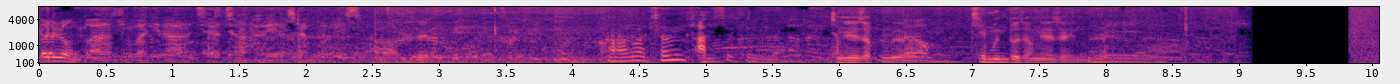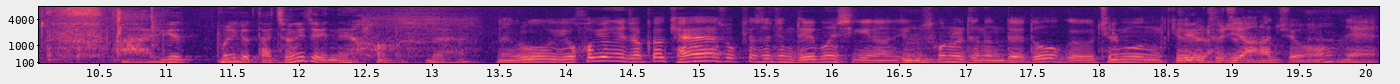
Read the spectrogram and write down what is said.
언론과 기관이라 제가 정확하게 잘 모르겠습니다. 아, 그래요. 아마 정이 없을 겁니다. 정해졌고요. 질문도 정해져 있나요? 아 이게 보니까 다 정해져 있네요. 네. 네, 그리고 이 허경혜 작가 계속해서 지금 네 번씩이나 지금 손을 드는데도 그 질문 기회를 주지 안 않았죠. 네.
